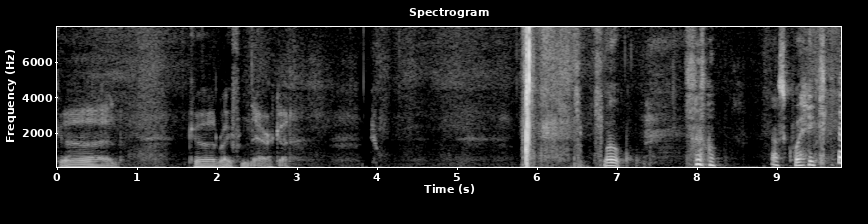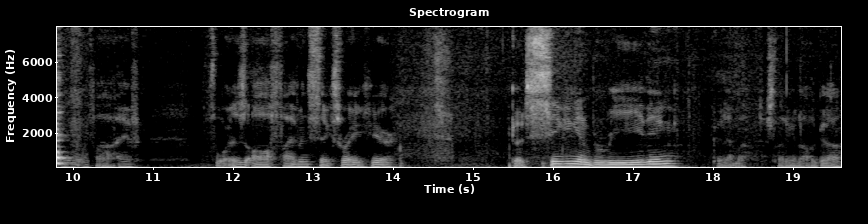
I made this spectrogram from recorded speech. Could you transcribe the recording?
Good. Good. Right from there. Good. Whoa. That's quick. Five. Four is off. Five and six right here. Good. Sinking and breathing. Good, Emma. Just letting it all go.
